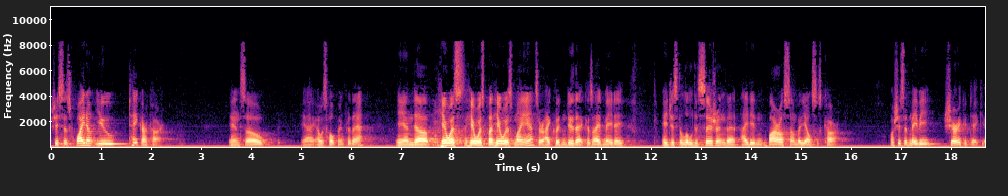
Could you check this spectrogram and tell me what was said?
She says, Why don't you take our car? And so I was hoping for that. And uh, here was here was but here was my answer. I couldn't do that because I had made a, a just a little decision that I didn't borrow somebody else's car. Well, she said maybe Sherry could take you.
